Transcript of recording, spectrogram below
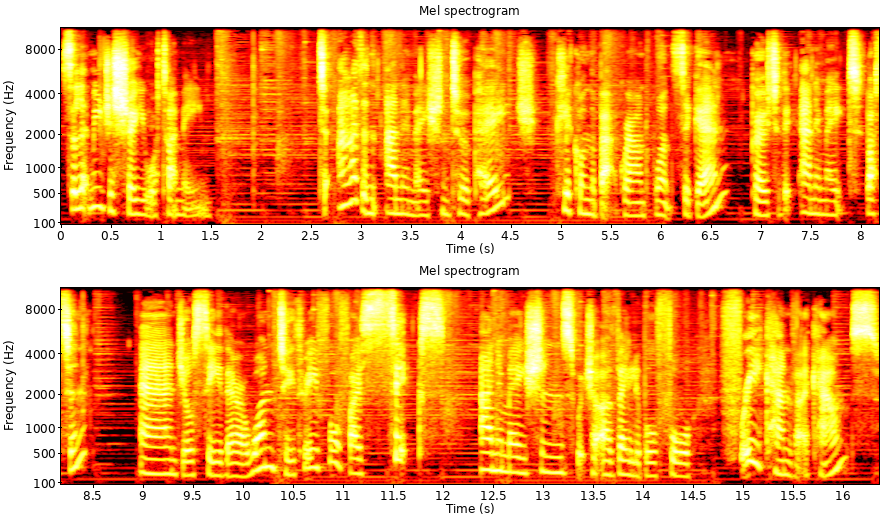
So let me just show you what I mean. To add an animation to a page, click on the background once again, go to the animate button and you'll see there are one, two, three, four, five, six animations which are available for free Canva accounts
